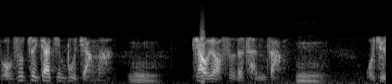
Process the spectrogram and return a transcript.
我说最佳进步奖嘛。嗯。跳跃式的成长。嗯。我就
